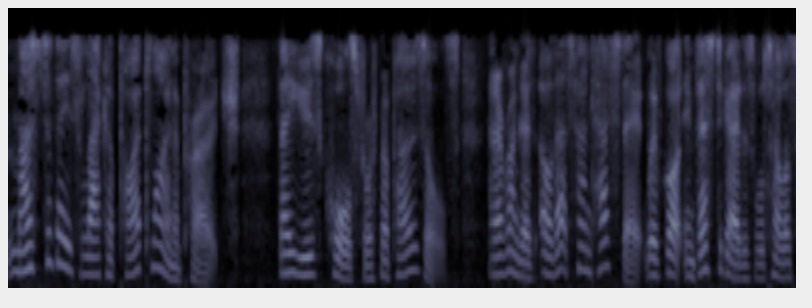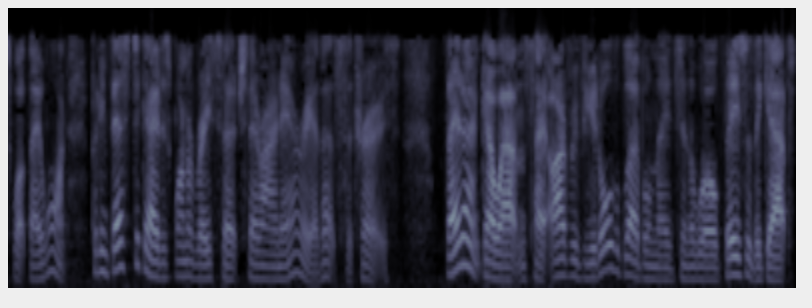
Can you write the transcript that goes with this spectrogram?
most of these lack a pipeline approach they use calls for proposals. And everyone goes, oh, that's fantastic. We've got investigators will tell us what they want. But investigators want to research their own area. That's the truth. They don't go out and say, I've reviewed all the global needs in the world. These are the gaps.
